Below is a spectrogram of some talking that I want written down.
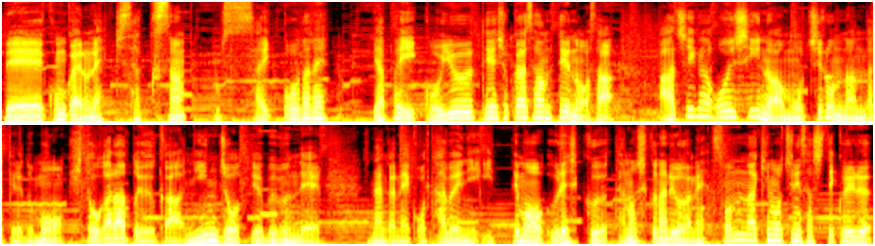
で、今回のね、気さくさん、もう最高だね。やっぱりこういう定食屋さんっていうのはさ、味が美味しいのはもちろんなんだけれども、人柄というか人情っていう部分で、なんかね、こう食べに行っても嬉しく楽しくなるようなね、そんな気持ちにさせてくれる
